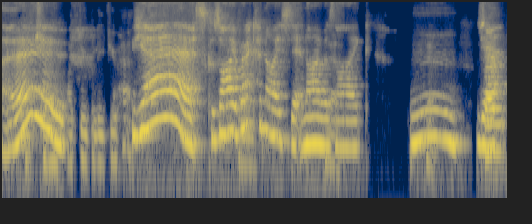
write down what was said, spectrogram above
which, oh, uh, I do believe you have. yes, because I recognised it and I was yeah. like, mm, yeah. So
